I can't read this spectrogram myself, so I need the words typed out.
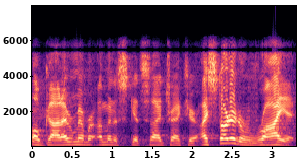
Oh God, I remember. I'm going to get sidetracked here. I started a riot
